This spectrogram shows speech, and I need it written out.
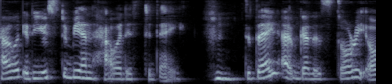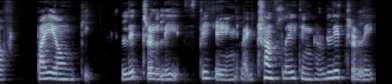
how it used to be and how it is today. Today I've got a story of pająki. Literally speaking, like translating literally,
